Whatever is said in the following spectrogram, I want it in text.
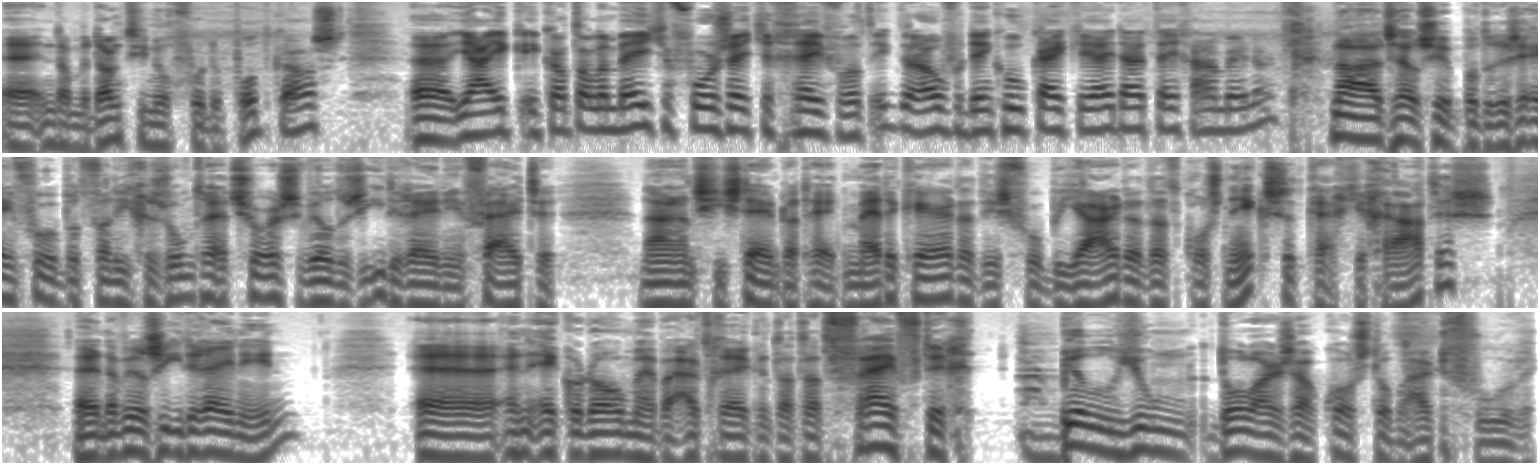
en dan bedankt hij nog voor de podcast. ja, ik, ik had al een beetje een voorzetje gegeven wat ik daarover denk. Hoe kijk jij daar tegenaan, Bernard? Nou, het is heel simpel. Er is één voorbeeld van die gezondheidszorg. Ze wil dus iedereen in feite naar een systeem dat heet Medicare. Dat is voor bejaarden, dat kost niks. Dat krijg je gratis. En daar wil ze iedereen in. Uh, en economen hebben uitgerekend dat dat 50 biljoen dollar zou kosten om uit te voeren.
